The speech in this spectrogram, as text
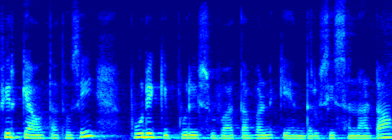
फिर क्या होता था उसे? पूरे के पूरे वातावरण के अंदर उसे सन्नाटा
